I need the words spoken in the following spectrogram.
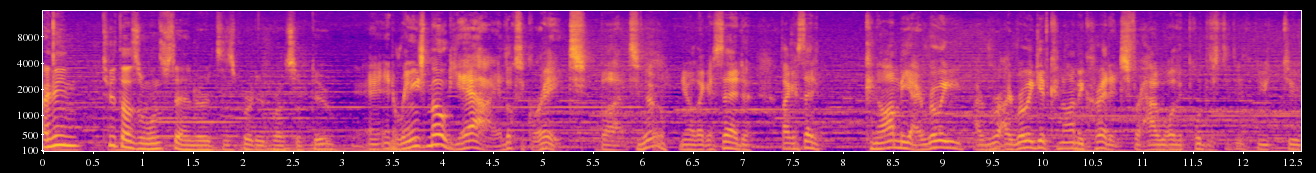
I mean, 2001 standards is pretty impressive too. In, arranged mode, yeah, it looks great. But Yeah. you know, like I said, like I said, Konami, I really, I, re- I really give Konami credits for how well they pulled this to, to,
